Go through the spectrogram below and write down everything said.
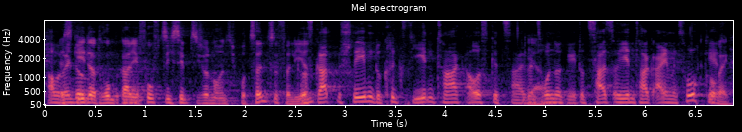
Aber es geht du- darum, gerade die 50, 70 oder 90 Prozent zu Du verlieren. hast gerade beschrieben, du kriegst jeden Tag ausgezahlt, wenn es Ja. runtergeht. Du zahlst auch jeden Tag ein, wenn es hochgeht. Korrekt.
